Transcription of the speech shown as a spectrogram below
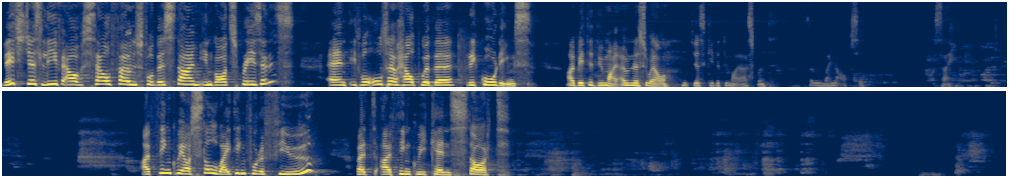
let's just leave our cell phones for this time in God's presence, and it will also help with the recordings. I better do my own as well. Just give it to my husband. I think we are still waiting for a few, but I think we can start.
